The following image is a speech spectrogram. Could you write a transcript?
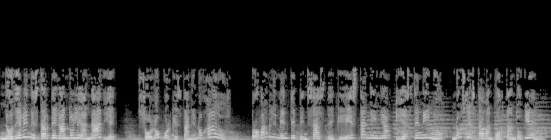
No deben estar pegándole a nadie solo porque están enojados. Probablemente pensaste que esta niña y este niño no se estaban portando bien.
